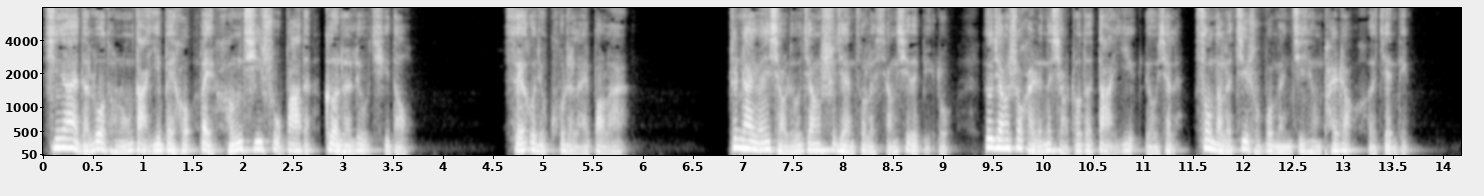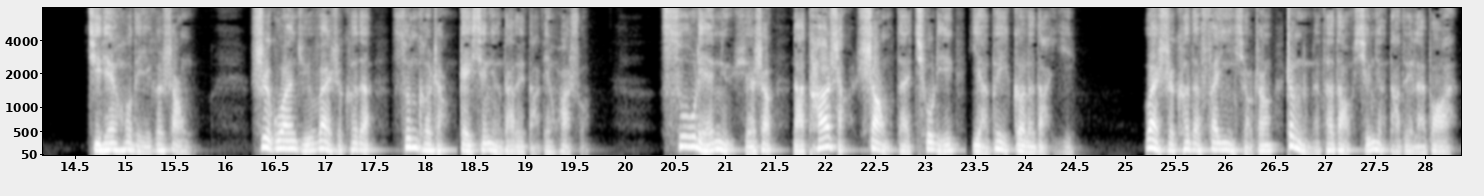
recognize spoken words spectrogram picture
心爱的骆驼绒大衣背后被横七竖八的割了六七刀，随后就哭着来报了案。侦查员小刘将事件做了详细的笔录，又将受害人的小周的大衣留下来，送到了技术部门进行拍照和鉴定。几天后的一个上午，市公安局外事科的孙科长给刑警大队打电话说，苏联女学生娜塔莎上午在丘陵也被割了大衣。外事科的翻译小张正领着他到刑警大队来报案。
